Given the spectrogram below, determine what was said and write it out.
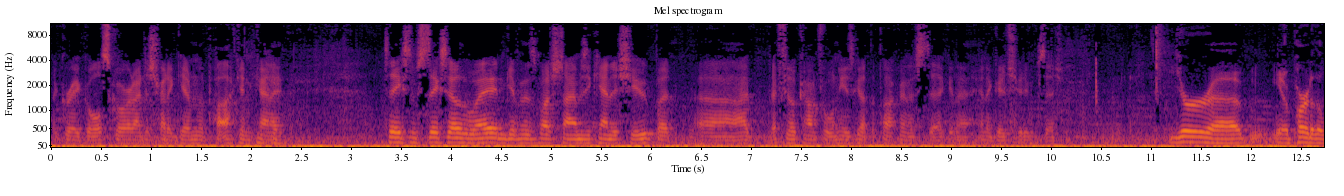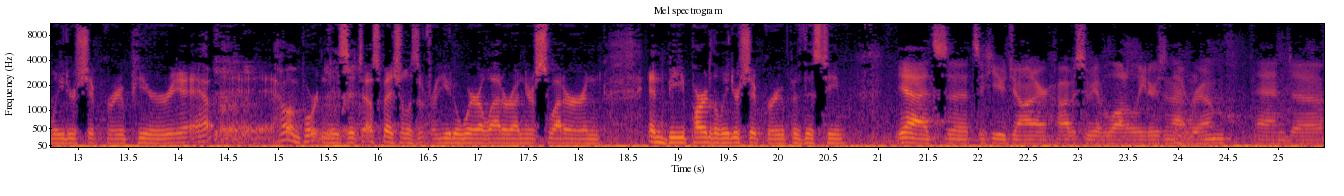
a great goal scorer. And I just try to get him the puck and kind of take some sticks out of the way and give him as much time as he can to shoot. But uh, I, I, feel comfortable when he's got the puck on his stick in a, in a good shooting position you're uh, you know part of the leadership group here. How, how, important is it? How special is it for you to wear a letter on your sweater and and be part of the leadership group of this team? Yeah, it's a, it's a huge honor. Obviously, we have a lot of leaders in that room, and uh,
